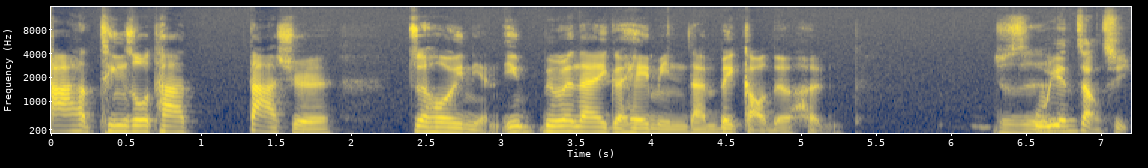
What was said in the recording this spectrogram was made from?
他听说他大学最后一年，因因为那一个黑名单被搞得很就是乌烟瘴气，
